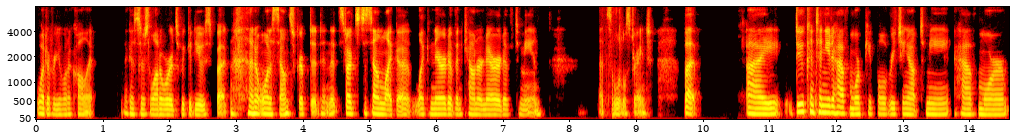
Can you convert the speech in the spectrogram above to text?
whatever you want to call it. I guess there's a lot of words we could use, but I don't want to sound scripted, and it starts to sound like a like narrative and counter narrative to me, and that's a little strange. But I do continue to have more people reaching out to me, have more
